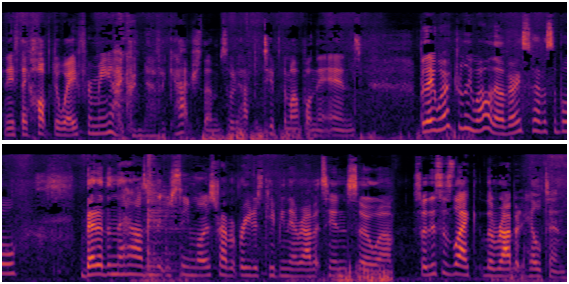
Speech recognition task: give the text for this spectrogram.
And if they hopped away from me, I could never catch them. So I'd have to tip them up on their end. But they worked really well. They were very serviceable, better than the housing that you see most rabbit breeders keeping their rabbits in. So, um, so this is like the rabbit Hilton.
